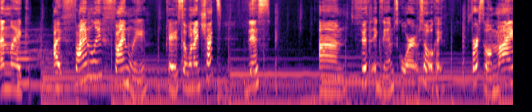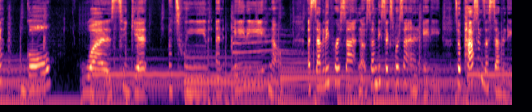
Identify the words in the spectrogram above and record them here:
and like I finally, finally, okay, so when I checked this um fifth exam score, so okay, first of all, my goal was to get between an 80, no, a 70%, no, 76% and an 80. So passing's a 70,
